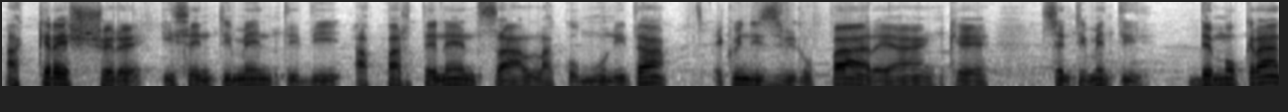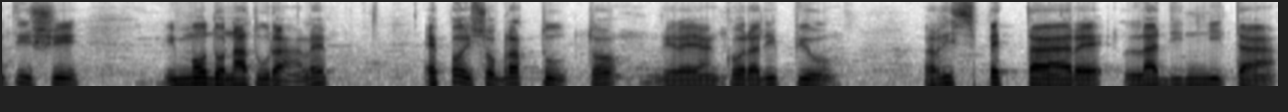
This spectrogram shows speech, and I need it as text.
accrescere i sentimenti di appartenenza alla comunità e quindi sviluppare anche sentimenti democratici in modo naturale e poi soprattutto, direi ancora di più, rispettare la dignità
